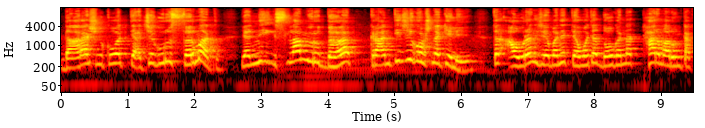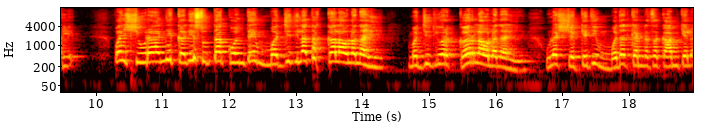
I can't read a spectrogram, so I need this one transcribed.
दाराशुको त्याचे गुरु सरमत यांनी इस्लाम विरुद्ध क्रांतीची घोषणा केली. तर औरंगजेबाने तेव्हा त्या दोघांना ठार मारून टाकले. पण शिवरायांनी कधी सुद्धा कोणत्याही मस्जिदीला धक्का लावला नाही. मस्जिदीवर कर लावला नाही. उलट शक्य ती मदत करण्याचं काम केलं.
